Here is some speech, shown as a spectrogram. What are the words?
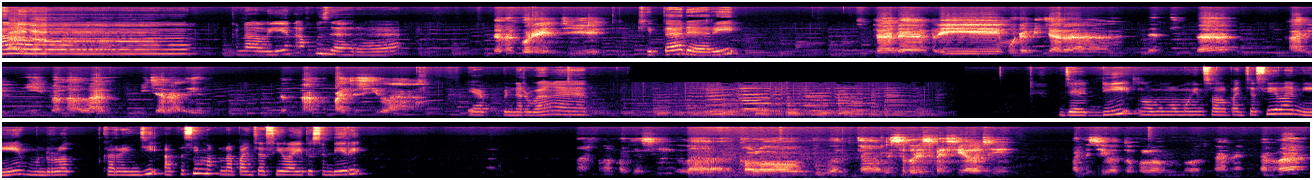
Halo. Kenalin, aku Zahra. Dan aku Renji. Kita dari Kita dari Muda Bicara. Dan kita hari ini bakalan bicarain tentang Pancasila. Ya, bener banget. Jadi, ngomong-ngomongin soal Pancasila nih, menurut Kak Renji, apa sih makna Pancasila itu sendiri? Makna Pancasila, kalau buat Karen sebenarnya spesial sih. Pancasila tuh kalau menurut Karen. Karena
